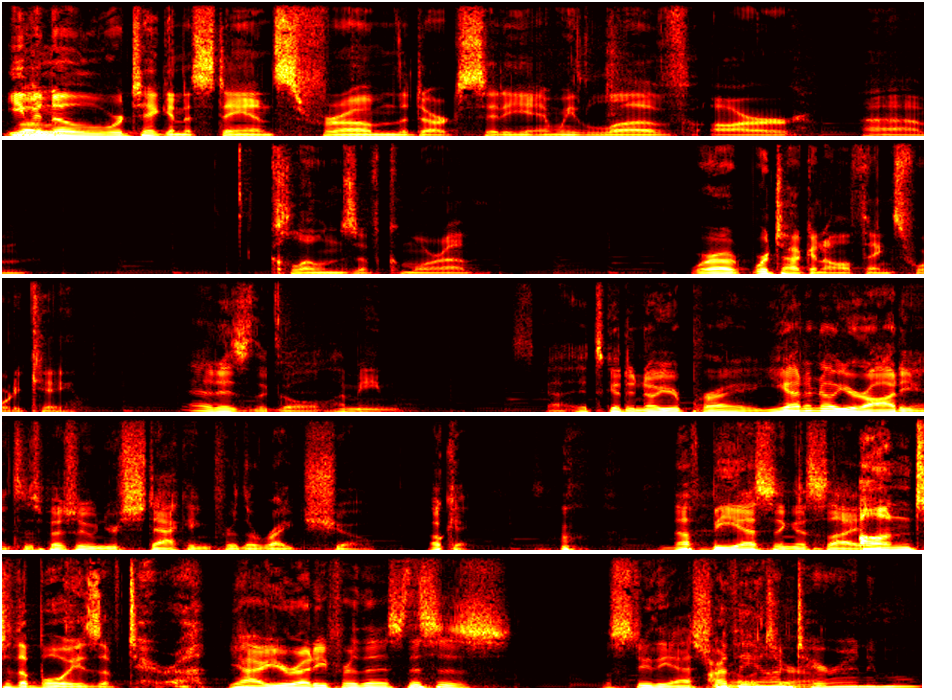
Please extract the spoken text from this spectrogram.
Even well- though we're taking a stance from the Dark City and we love our um, clones of Commorragh, we're we're talking all things 40k. That is the goal. I mean, it's, got, it's good to know your prey. You got to know your audience, especially when you're stacking for the right show. Okay, enough BSing aside. On to the boys of Terra. yeah, are you ready for this? This is. Let's do the Astra Are they on Terra anymore?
